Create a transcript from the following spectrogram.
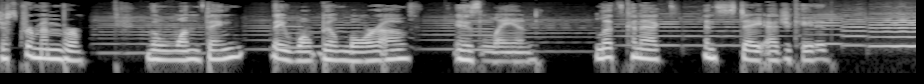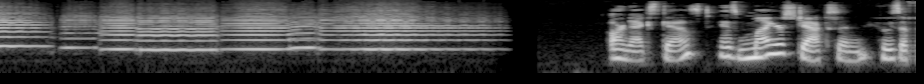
Just remember the one thing they won't build more of is land. Let's connect and stay educated. Our next guest is Myers Jackson, who's a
